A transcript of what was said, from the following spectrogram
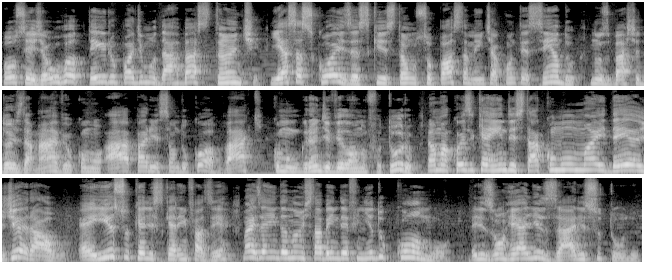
ou seja, o roteiro pode mudar bastante. E essas coisas que estão supostamente acontecendo nos bastidores da Marvel, como a aparição do Korvac como um grande vilão no futuro, é uma coisa que ainda está como uma ideia geral. É isso que eles querem fazer, mas ainda não está bem definido como eles vão realizar isso tudo.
